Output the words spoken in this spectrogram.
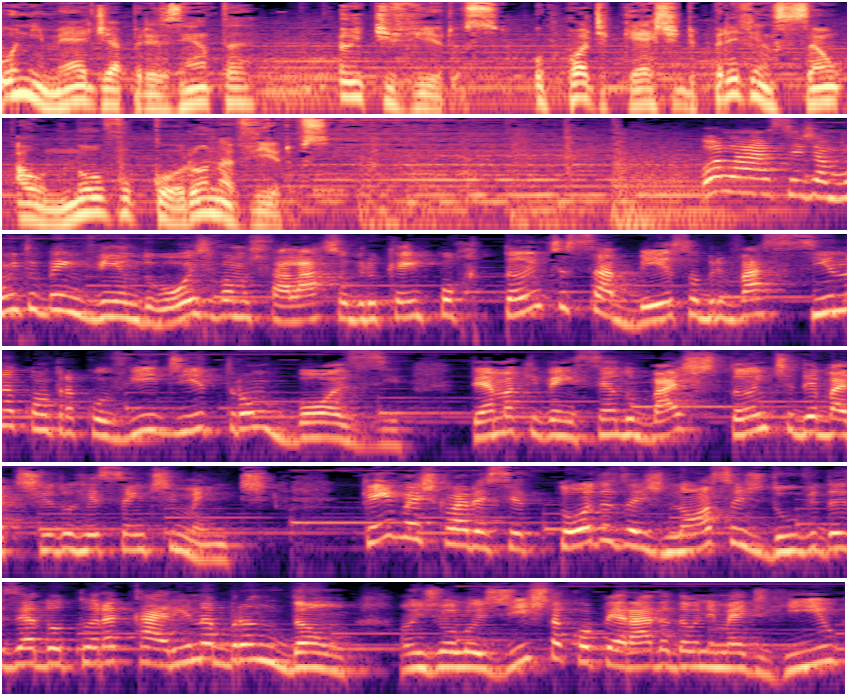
Unimed apresenta Antivírus, o podcast de prevenção ao novo coronavírus. Olá, seja muito bem-vindo. Hoje vamos falar sobre o que é importante saber sobre vacina contra a Covid e trombose, tema que vem sendo bastante debatido recentemente. Quem vai esclarecer todas as nossas dúvidas é a doutora Karina Brandão, angiologista cooperada da Unimed Rio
